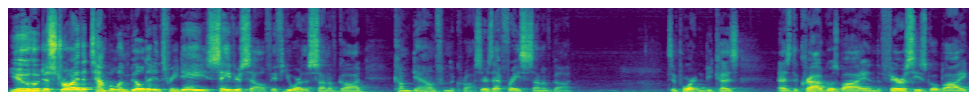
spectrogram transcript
You who destroy the temple and build it in three days, save yourself. If you are the Son of God, come down from the cross. There's that phrase, Son of God. It's important because as the crowd goes by and the Pharisees go by,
